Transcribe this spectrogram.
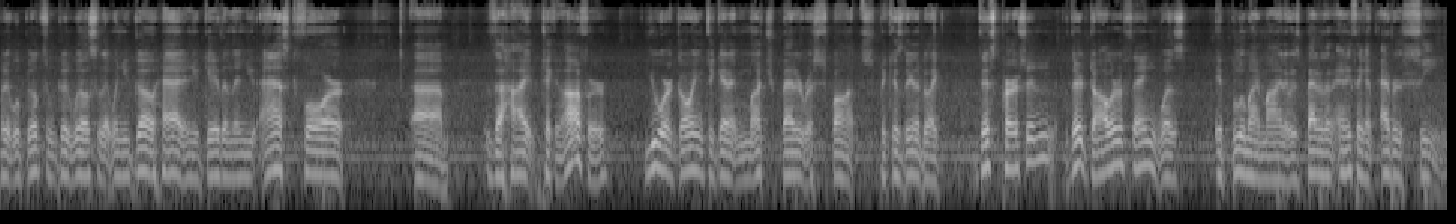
but it will build some goodwill so that when you go ahead and you give and then you ask for um, the high ticket offer, you are going to get a much better response because they're going to be like, this person, their dollar thing was, it blew my mind. It was better than anything I've ever seen.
